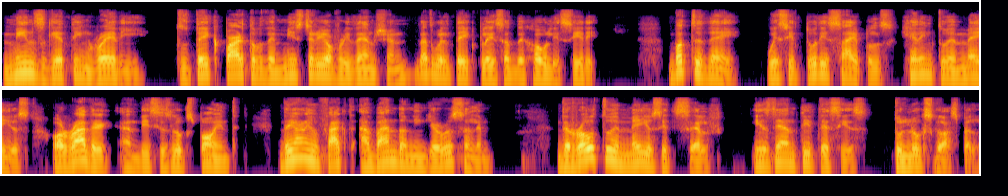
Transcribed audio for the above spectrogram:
means getting ready to take part of the mystery of redemption that will take place at the holy city. But today, we see two disciples heading to Emmaus, or rather, and this is Luke's point, they are in fact abandoning Jerusalem. The road to Emmaus itself is the antithesis to Luke's gospel.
